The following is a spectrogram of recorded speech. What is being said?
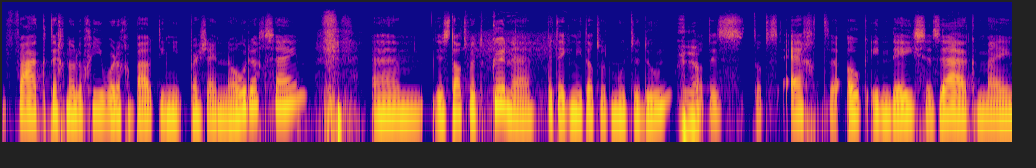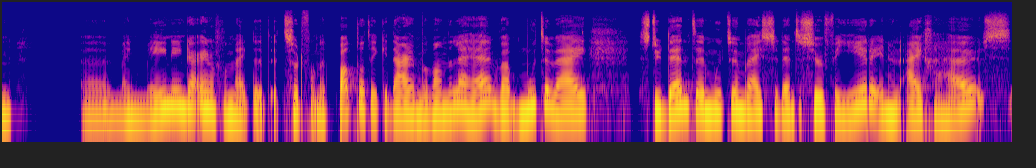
vaak technologieën worden gebouwd die niet per se nodig zijn. Ehm, dus dat we het kunnen, betekent niet dat we het moeten doen. Ja. Dat, is, dat is echt eh, ook in deze zaak mijn, mijn mening daarin. Of mijn, het, het soort van het pad dat ik daarin bewandelen. Hè? Wat moeten wij studenten, moeten wij studenten surveilleren in hun eigen huis?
